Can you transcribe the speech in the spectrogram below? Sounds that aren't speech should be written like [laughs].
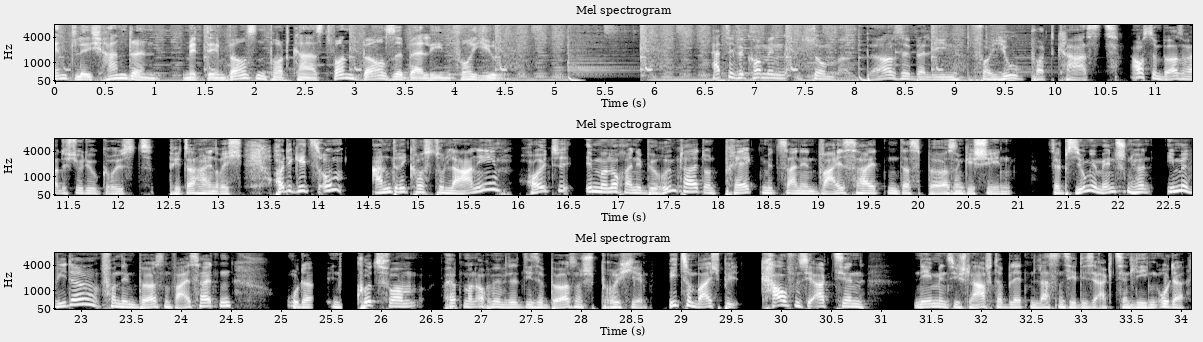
Endlich handeln mit dem Börsenpodcast von Börse Berlin for You. Herzlich willkommen zum Börse Berlin for You Podcast. Aus dem Börsenradiostudio grüßt Peter Heinrich. Heute geht's um André Costolani, heute immer noch eine Berühmtheit und prägt mit seinen Weisheiten das Börsengeschehen. Selbst junge Menschen hören immer wieder von den Börsenweisheiten oder in Kurzform hört man auch immer wieder diese Börsensprüche. Wie zum Beispiel kaufen Sie Aktien, nehmen Sie Schlaftabletten, lassen Sie diese Aktien liegen. Oder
